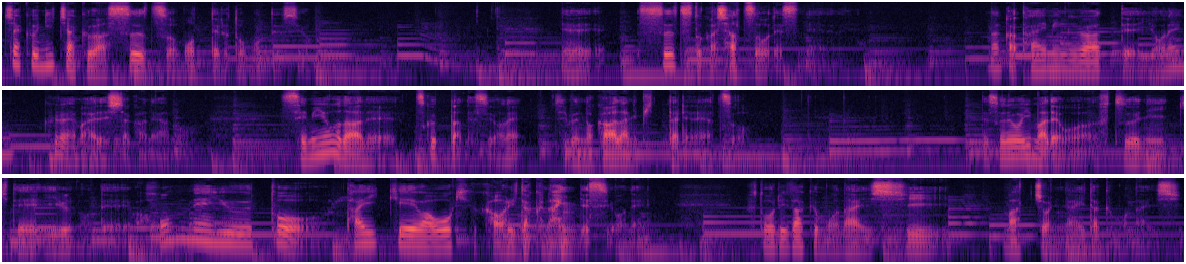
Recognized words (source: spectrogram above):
着2着はスーツを持ってると思うんですよ。でスーツとかシャツをですねなんかタイミングがあって4年くらい前でしたかねあのセミオーダーで作ったんですよね。自分の体にぴったりなやつを。でそれを今でも普通に着ているので、ま、本音言うと体型は大きく変わりたくないんですよね太りたくもないしマッチョになりたくもないし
